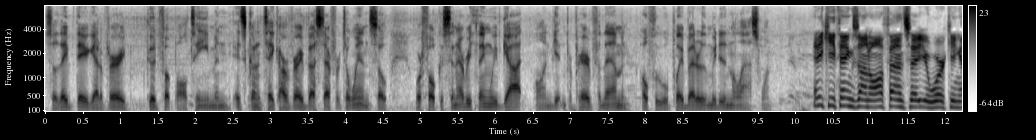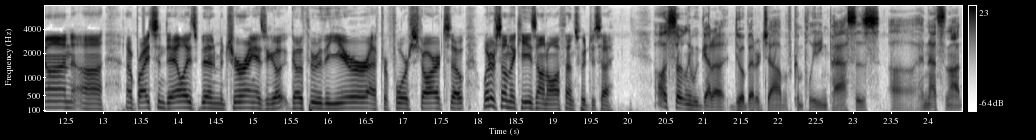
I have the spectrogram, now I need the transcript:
So they've they got a very good football team, and it's going to take our very best effort to win. So we're focusing everything we've got on getting prepared for them, and hopefully we'll play better than we did in the last one. Any key things on offense that you're working on? Uh, Bryson Daily's been maturing as you go, go through the year after four starts. So, what are some of the keys on offense, would you say? Oh, certainly we've got to do a better job of completing passes, uh, and that's not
